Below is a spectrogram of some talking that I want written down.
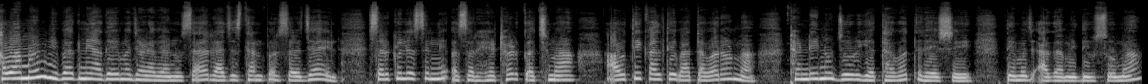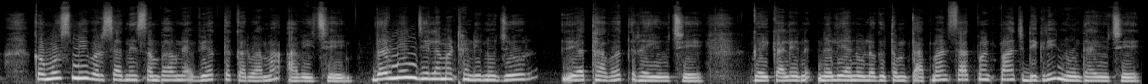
હવામાન વિભાગની આગાહીમાં જણાવ્યા અનુસાર રાજસ્થાન પર સર્જાયેલ સર્ક્યુલેશનની અસર હેઠળ કચ્છમાં આવતીકાલથી વાતાવરણમાં ઠંડીનું જોર યથાવત રહેશે. તેમજ આગામી દિવસોમાં કમોસમી વરસાદની સંભાવના વ્યક્ત કરવામાં આવી છે. દરમિયાન જિલ્લામાં ઠંડીનું જોર યથાવત રહ્યું છે. ગઈકાલે નલિયાનું લઘુત્તમ તાપમાન સાત પોઈન્ટ પાંચ ડિગ્રી નોંધાયું છે.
